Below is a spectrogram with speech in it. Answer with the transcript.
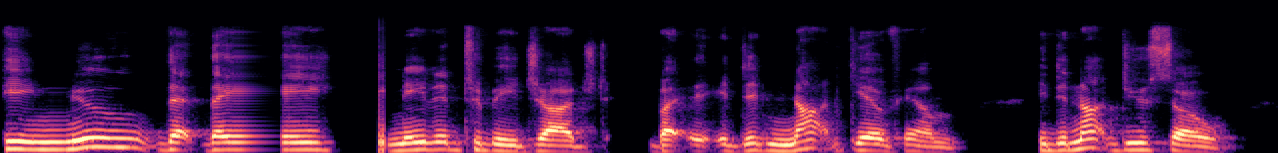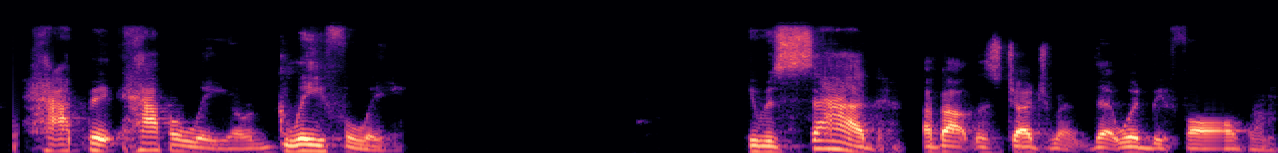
He knew that they needed to be judged, but it did not give him, he did not do so happy, happily or gleefully. He was sad about this judgment that would befall them.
